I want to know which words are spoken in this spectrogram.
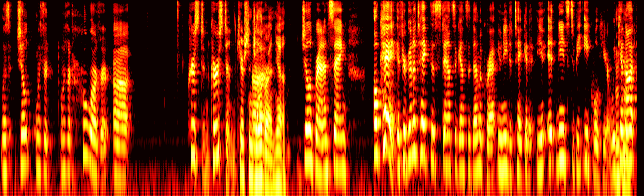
was it Jill was it was it who was it uh, Kirsten Kirsten Kirsten uh, Gillibrand, yeah. Gillibrand and saying, okay, if you're going to take this stance against a Democrat, you need to take it. It needs to be equal here. We cannot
